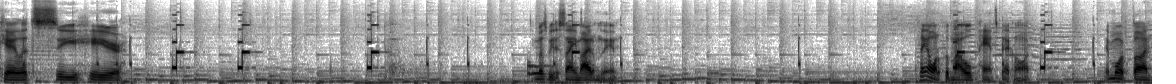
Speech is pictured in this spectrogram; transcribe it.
Okay, let's see here. It must be the same item then. I think I want to put my old pants back on. They're more fun.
